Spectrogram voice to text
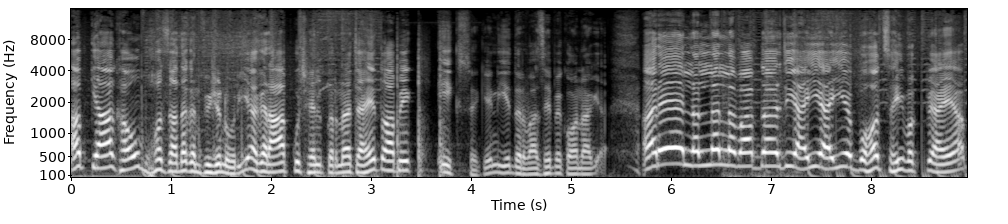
अब क्या खाऊं? बहुत ज़्यादा कंफ्यूजन हो रही है। अगर आप कुछ हेल्प करना चाहें तो आप एक एक सेकेंड ये दरवाजे पे कौन आ गया? अरे लल्लन लबाबदार जी, आइए आइए, बहुत सही वक्त पे आए आप।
